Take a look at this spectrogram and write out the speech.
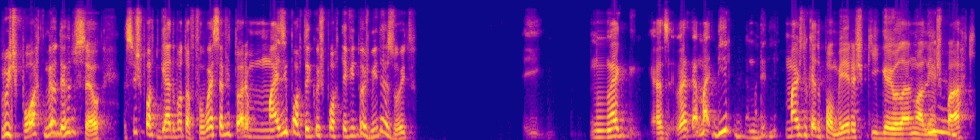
Pro esporte, meu Deus do céu. Se o esporte ganhar do Botafogo, vai ser a vitória mais importante que o esporte teve em 2018. E não é, é, é mais, mais, do que a do Palmeiras, que ganhou lá no Allianz Parque.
